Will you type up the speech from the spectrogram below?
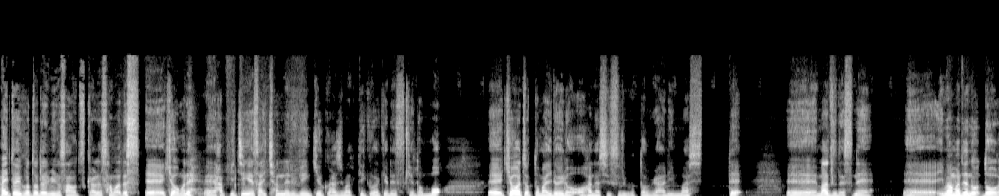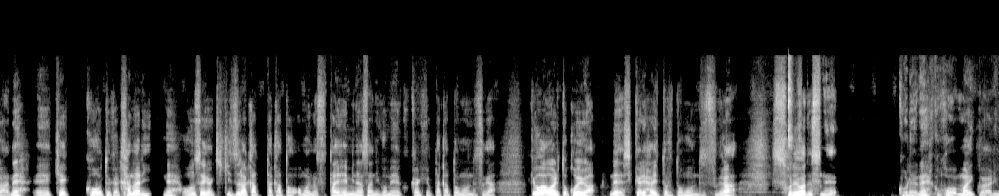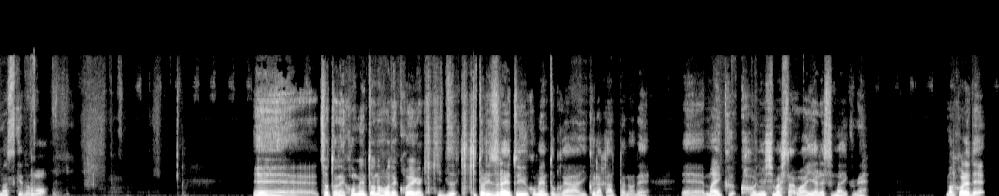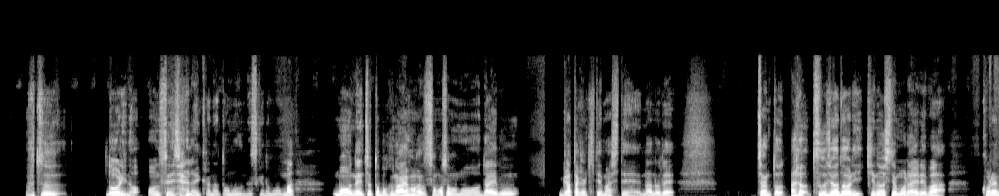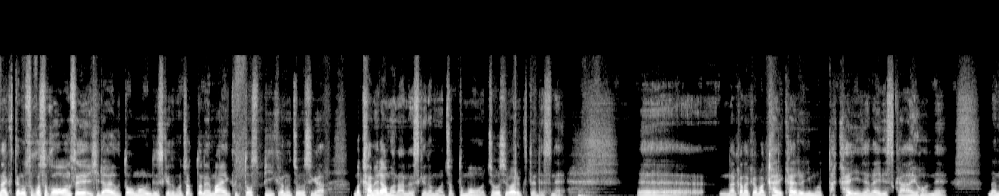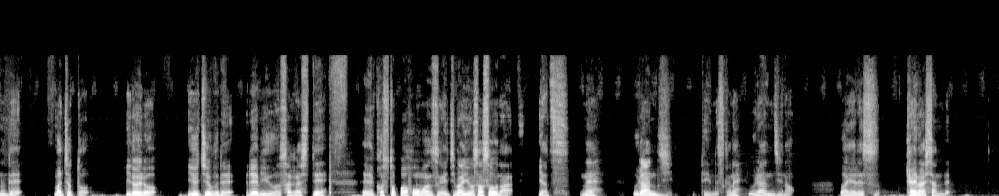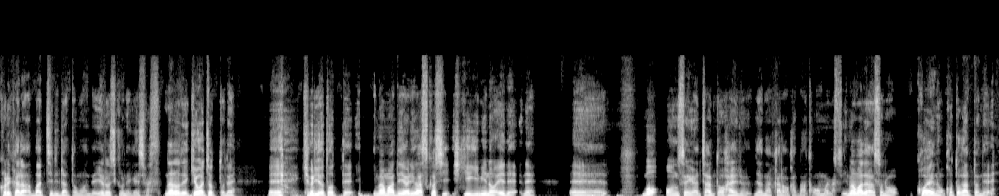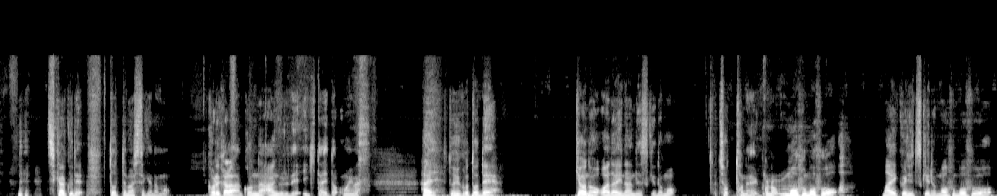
はい、ということで皆さんお疲れ様です。えー今日もね、えーハッピーチンゲンサイチャンネル元気よく始まっていくわけですけども、えー今日はちょっとまあいろいろお話しすることがありまして、えまずですね、え今までの動画はね、え結構というかかなりね、音声が聞きづらかったかと思います。大変皆さんにご迷惑かけたかと思うんですが、今日は割と声がね、しっかり入っとると思うんですが、それはですね、これね、ここマイクありますけども、えーちょっとね、コメントの方で声が聞きず聞き取りづらいというコメントがいくらかあったので、えーマイク購入しました。ワイヤレスマイクね。まあこれで普通通りの音声じゃないかなと思うんですけども、まあもうね、ちょっと僕の iPhone がそもそももうだいぶガタが来てまして、なので、ちゃんとあの通常通り機能してもらえればこれなくてもそこそこ音声拾うと思うんですけどもちょっとねマイクとスピーカーの調子が、まあ、カメラもなんですけどもちょっともう調子悪くてですね、えーなかなかまあ買い替えるにも高いじゃないですか iPhone ね。なのでまあちょっといろいろ YouTube でレビューを探して、えーコストパフォーマンスが一番良さそうなやつねウランジっていうんですかね。ウランジのワイヤレス買いましたんで。これからはバッチリだと思うんでよろしくお願いします。なので今日はちょっとね、えー距離をとって今までよりは少し引き気味の絵でね、えーも音声がちゃんと入るんじゃなかろうかなと思います。今まではその声のことがあったんでね 近くで撮ってましたけどもこれからはこんなアングルでいきたいと思います。はいということで今日の話題なんですけどもちょっとねこのモフモフをマイクにつけるモフモフを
